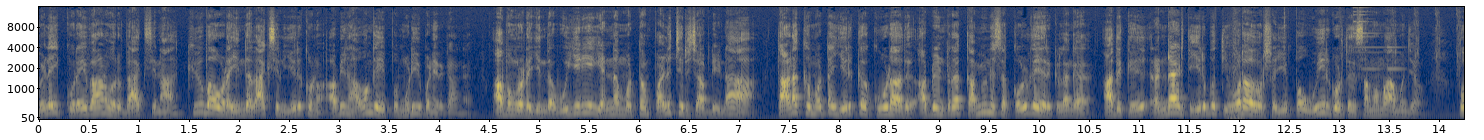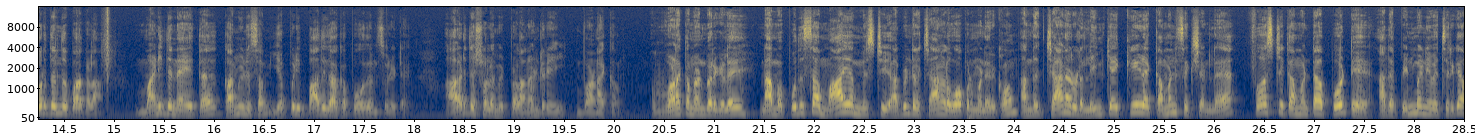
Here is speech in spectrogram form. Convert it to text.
விலை குறைவான ஒரு வேக்சினா கியூபாவோட இந்த வேக்சின் இருக்கணும் அப்படின்னு அவங்க இப்போ முடிவு பண்ணியிருக்காங்க. அவங்களோட இந்த உயரிய எண்ணம் மட்டும் பழிச்சிருச்சு அப்படின்னா தனக்கு மட்டும் இருக்கக்கூடாது அப்படின்ற கம்யூனிச கொள்கை இருக்குல்லங்க. அதுக்கு ரெண்டாயிரத்தி இருபத்தி ஓராவது வருஷம் இப்போ உயிர் கொடுத்தது சமமாக அமைஞ்சிடும் பொறுத்திருந்து பார்க்கலாம். மனித நேயத்தை கம்யூனிசம் எப்படி பாதுகாக்க போகுதுன்னு சொல்லிட்டு. அடுத்த சொல்ல மீட்பலாம் நன்றி. வணக்கம். வணக்கம் நண்பர்களே. நம்ம புதுசாக மாயம் மிஸ்ட்ரி அப்படின்ற சேனலை ஓப்பன் பண்ணியிருக்கோம். அந்த சேனலோட லிங்கை கீழே கமெண்ட் செக்ஷனில் ஃபர்ஸ்ட் கமெண்ட்டாக போட்டு அதை பின் பண்ணி வச்சிருக்க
